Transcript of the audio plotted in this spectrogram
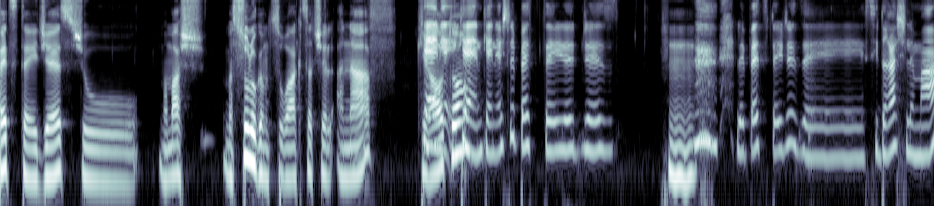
pet stages, שהוא ממש, הם עשו לו גם צורה קצת של ענף. כן, אותו? כן, כן, יש לי Petstages ל Petstages זה סדרה שלמה,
